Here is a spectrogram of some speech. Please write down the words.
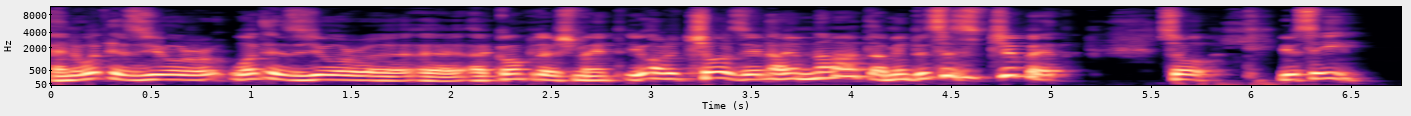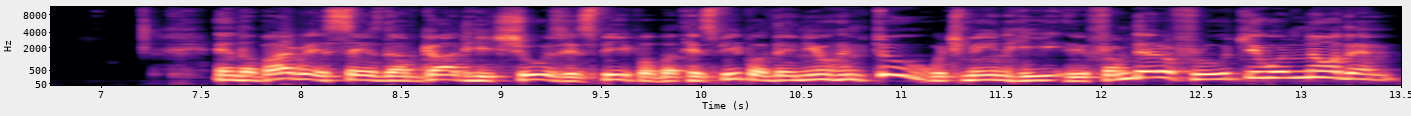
And what is your what is your uh, uh, accomplishment? You are chosen. I am not. I mean, this is stupid. So you see, in the Bible it says that God he chose his people, but his people they knew him too, which means he from their fruit you will know them.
